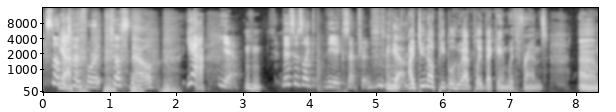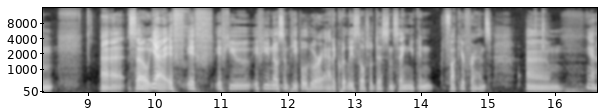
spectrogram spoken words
It's not Yeah. the time for it just now. Yeah. Yeah. Mhm. This is like the exception. Yeah. I do know people who have played that game with friends. Um, Uh, so yeah, if if if you if you know some people who are adequately social distancing, you can fuck your friends. Um, yeah,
